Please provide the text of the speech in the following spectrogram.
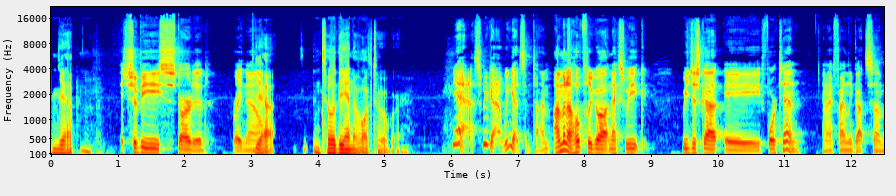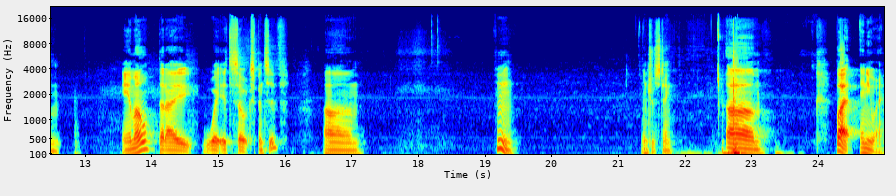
Yep. It should be started right now. Yeah. Until the end of October. Yeah, so we got we got some time. I'm gonna hopefully go out next week. We just got a 410, and I finally got some ammo that I wait. It's so expensive. Um, hmm. Interesting. Um, but anyway,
